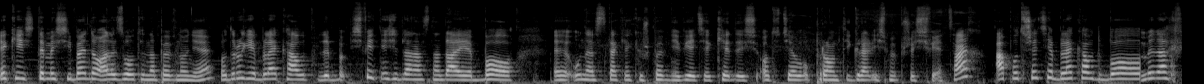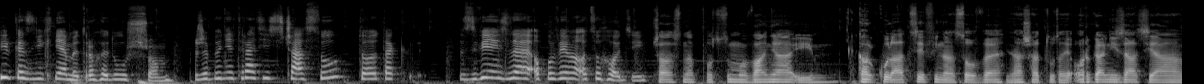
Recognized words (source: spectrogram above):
jakieś te myśli będą, ale złote na pewno nie. Po drugie blackout świetnie się dla nas nadaje, bo y, u nas, tak jak już pewnie wiecie, kiedyś odcięło prąd i graliśmy przy świecach. A po trzecie blackout, bo my na chwilkę znikniemy, trochę dłuższą. Żeby nie tracić czasu, to tak zwięźle opowiemy o co chodzi. Czas na podsumowania i kalkulacje finansowe. Nasza tutaj organizacja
